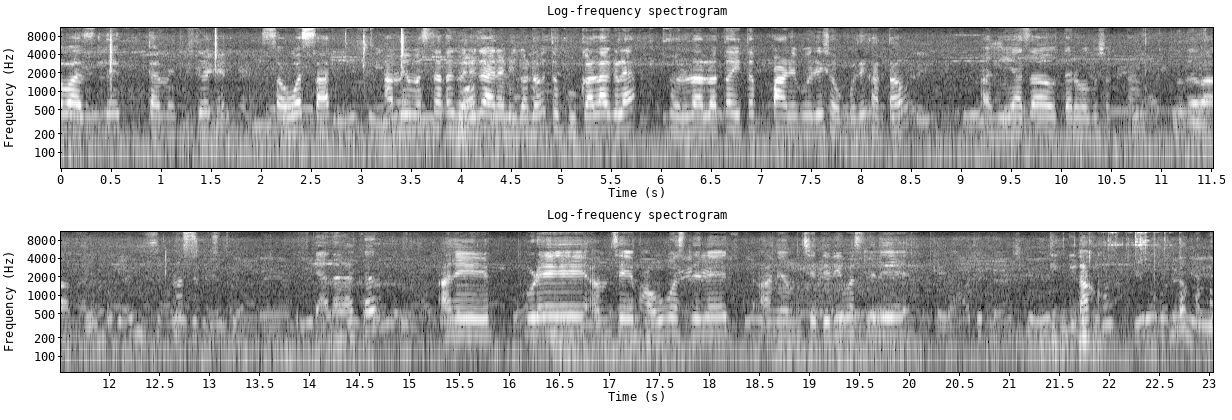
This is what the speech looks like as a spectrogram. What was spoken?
आता वाजलेत काय माहिती सव्वा सात. आम्ही मस्त आता घरी जायला निघालो. तर भुका लागल्या. म्हणून आलो आता इथं पाणीपुरी शेवपुरी खाता. आणि याचा उत्तर बघू शकता. आणि पुढे आमचे भाऊ बसलेले आहेत. आणि आमची दिदी बसलेली आहे. दाखव. दाखव.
